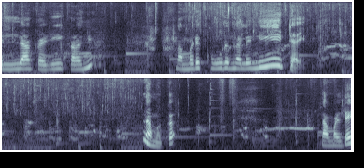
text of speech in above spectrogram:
എല്ലാം കഴുകി കളഞ്ഞു നമ്മുടെ കൂട് നല്ല നീറ്റായി. നമുക്ക് നമ്മളുടെ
